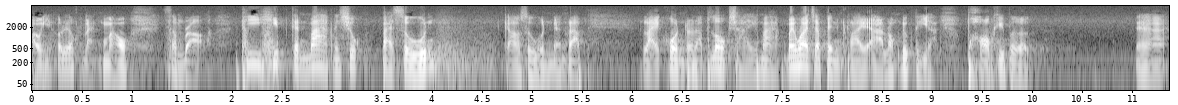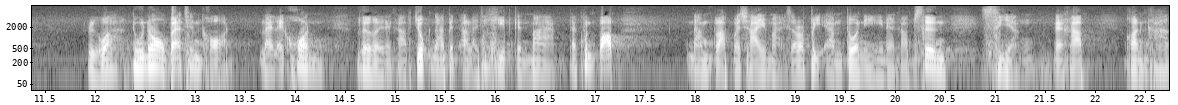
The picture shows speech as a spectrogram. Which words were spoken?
วๆอย่างนี้เขาเรียกแหลกเมาส์สำหรับที่ฮิตกันมากในชุก80 90 นะครับ หลายคนระดับโลกใช้มาก ไม่ว่าจะเป็นใครอาลองดูตัวอย่างพอลคิเบิร์กนะฮะหรือว่านูโน่แบทเทนคอร์ดหลายๆคนเลยนะครับ ยุคนั้นเป็นอะไรที่ฮิตกันมาก แต่คุณป๊อปนำกลับมาใช้ใหม่สำหรับ preamp ตัวนี้นะครับ ซึ่งเสียงนะครับ ค่อนข้าง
